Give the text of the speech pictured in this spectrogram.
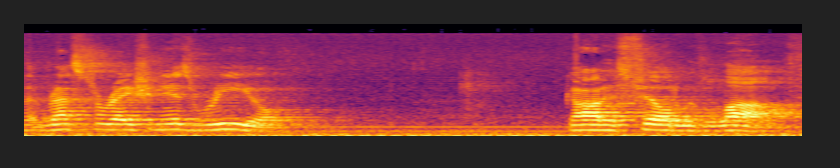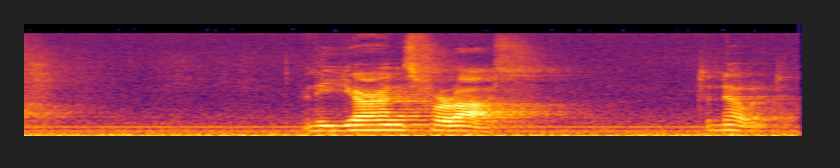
that restoration is real. God is filled with love, and He yearns for us to know it.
